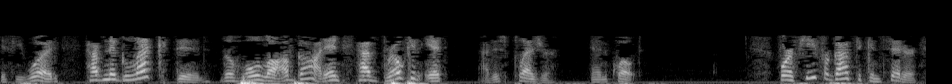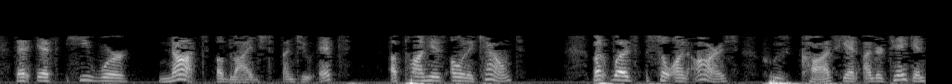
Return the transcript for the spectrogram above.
if he would, have neglected the whole law of God, and have broken it at his pleasure. For if he forgot to consider that if he were not obliged unto it upon his own account, but was so on ours, whose cause he had undertaken,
